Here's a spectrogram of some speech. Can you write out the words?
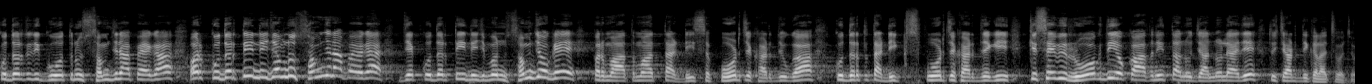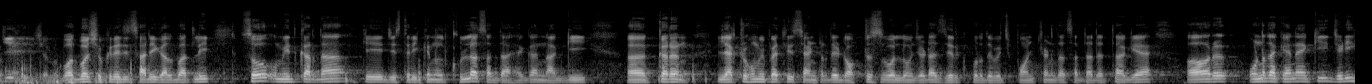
ਕੁਦਰਤ ਦੀ ਗੋਤ ਨੂੰ ਸਮਝਣਾ ਪਏਗਾ ਔਰ ਕੁਦਰਤੀ ਨਿਯਮ ਨੂੰ ਸਮਝਣਾ ਪਏਗਾ। ਜੇ ਕੁਦਰਤੀ ਨਿਯਮ ਨੂੰ ਸਮਝੋਗੇ ਪਰਮਾਤਮਾ ਤੁਹਾਡੀ ਸਪੋਰਟ 'ਚ ਖੜ ਜਾਊਗਾ ਕੁਦਰਤ ਤੁਹਾਡੀ ਸਪੋਰਟ 'ਚ ਖੜ ਜੇਗੀ। ਕਿਸੇ ਵੀ ਰੋਗ ਦੀ ਔਕਾਤ ਨਹੀਂ ਤੁਹਾਨੂੰ ਜਾਨੋਂ ਲੈ ਜੇ, ਤੁਸੀਂ ਚੜ੍ਹਦੀ ਕਲਾ 'ਚ ਹੋ ਜਾਓ। ਜੀ ਚਲੋ, ਬਹੁਤ ਬਹੁਤ ਸ਼ੁਕਰੀਆ ਜੀ ਸਾਰੀ ਗੱਲਬਾਤ ਲਈ। ਸੋ ਉਮੀਦ ਕਰਦਾ ਕਿ ਜਿਸ ਤਰੀਕੇ ਨਾਲ ਖੁੱਲਾ ਸੱਦਾ ਹੈਗਾ ਨਾਗੀ ਕਰਨ ਇਲੈਕਟ੍ਰੋਹੋਮਿਓਪੈਥੀ ਸੈਂਟਰ ਦੇ ਡਾਕਟਰਸ ਵੱਲੋਂ ਜਿਹੜਾ ਜ਼ਿਰਕਪੁਰ ਦੇ ਵਿੱਚ ਪਹੁੰਚਣ ਦਾ ਸੱਦਾ ਦਿੱਤਾ ਗਿਆ ਔਰ ਉਹਨਾਂ ਦਾ ਕਹਿਣਾ ਹੈ ਕਿ ਜਿਹੜੀ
